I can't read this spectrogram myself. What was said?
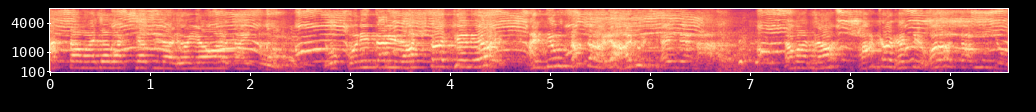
आता माझ्या लक्षात येणार यावर काय तो. कोणीतरी रास्ता केले आणि दिवसाचा हड्या हाडून ठेवले. ना समाजला माका खाती होळा सांगून देऊ.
